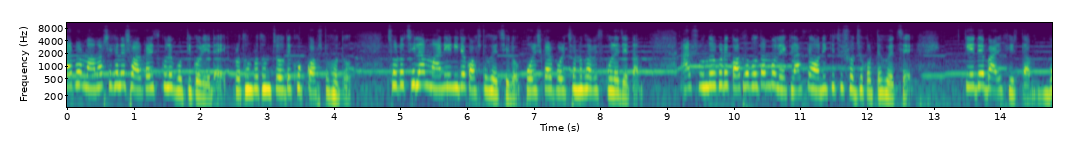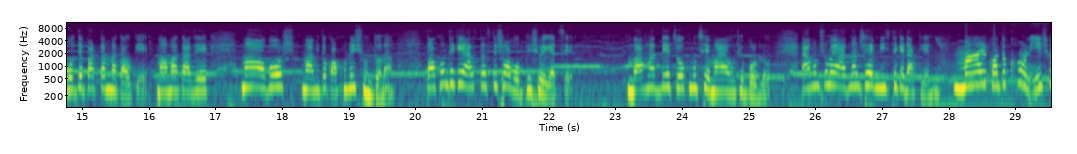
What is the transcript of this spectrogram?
তারপর মামা সেখানে সরকারি স্কুলে ভর্তি করিয়ে দেয়। প্রথম প্রথম চলতে খুব কষ্ট হতো। ছোট ছিলাম, মানিয়ে নিতে কষ্ট হয়েছিল। পরিষ্কার পরিচ্ছন্নভাবে স্কুলে যেতাম। আর সুন্দর করে কথা বলতাম বলে ক্লাসে অনেক কিছু সহ্য করতে হয়েছে। কেঁদে বাড়ি ফিরতাম। বলতে পারতাম না কাউকে। মামা কাজে, মা অবশ, মামি তো কখনোই শুনতো না। তখন থেকে আস্তে আস্তে সব অভ্যেস হয়ে গেছে। বা হাত দিয়ে চোখ মুছে মায়া উঠে পড়ল। এমন সময় আদনান সাহেব নিচ থেকে ডাকলেন মা আর কতক্ষণ এসো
